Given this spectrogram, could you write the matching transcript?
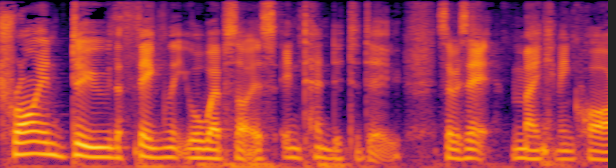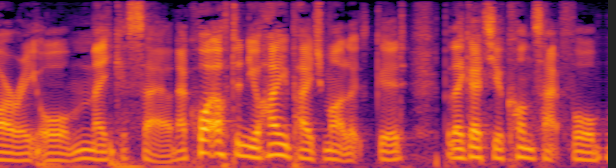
Try and do the thing that your website is intended to do. So, is it make an inquiry or make a sale? Now, quite often your homepage might look good, but they go to your contact form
